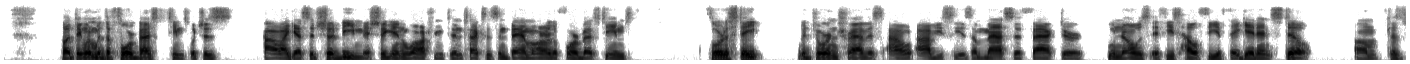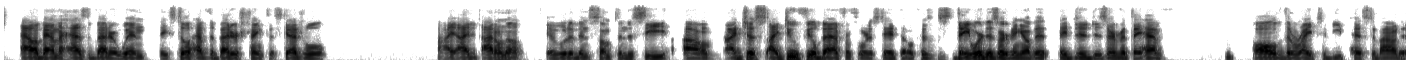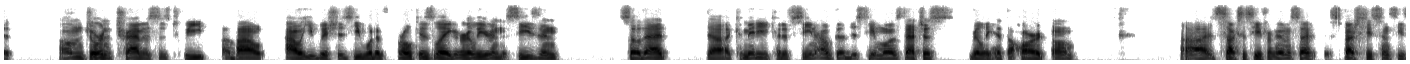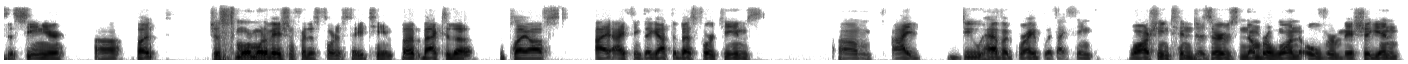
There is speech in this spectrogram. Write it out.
But they went with the four best teams, which is how I guess it should be. Michigan, Washington, Texas, and Bama are the four best teams. Florida State with Jordan Travis out, obviously is a massive factor. Who knows if he's healthy if they get in still? Um, because Alabama has the better win, they still have the better strength of schedule. I I, I don't know. It would have been something to see. Um, I just I do feel bad for Florida State though because they were deserving of it. They did deserve it. They have all of the right to be pissed about it. Um, Jordan Travis's tweet about how he wishes he would have broke his leg earlier in the season so that the committee could have seen how good this team was. That just really hit the heart. Um, uh, it sucks to see from him, especially since he's a senior. Uh, but just more motivation for this Florida State team. But back to the, the playoffs, I, I think they got the best four teams. Um, I do have a gripe with. I think Washington deserves number one over Michigan,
